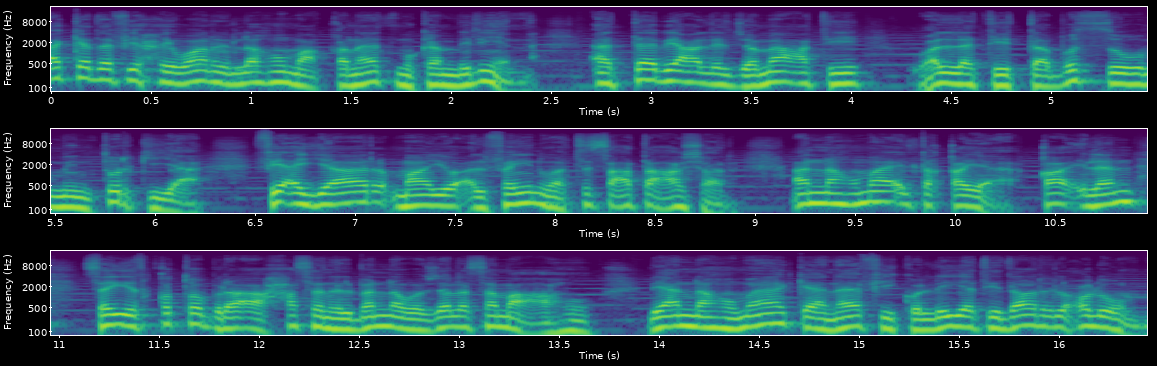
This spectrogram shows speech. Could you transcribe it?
أكد في حوار له مع قناة مكملين التابعة للجماعة والتي تبث من تركيا في أيار مايو 2019 أنهما التقيا. قائلا سيد قطب رأى حسن البنا وجلس معه لأنهما كانا في كلية دار العلوم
